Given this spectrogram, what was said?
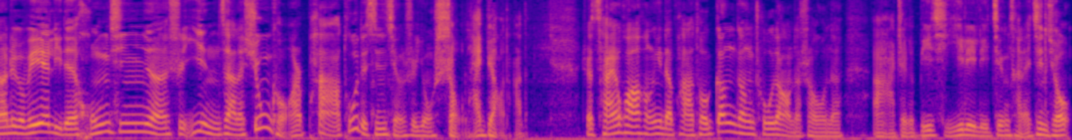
那这个维耶里的红心呢，是印在了胸口，而帕托的心形是用手来表达的。这才华横溢的帕托刚刚出道的时候呢，啊，这个比起一粒粒精彩的进球，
